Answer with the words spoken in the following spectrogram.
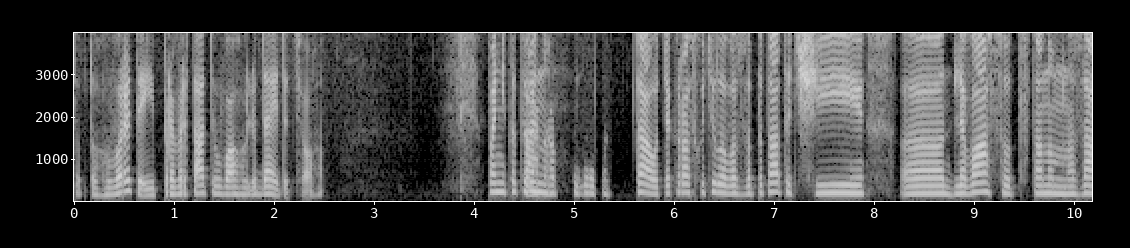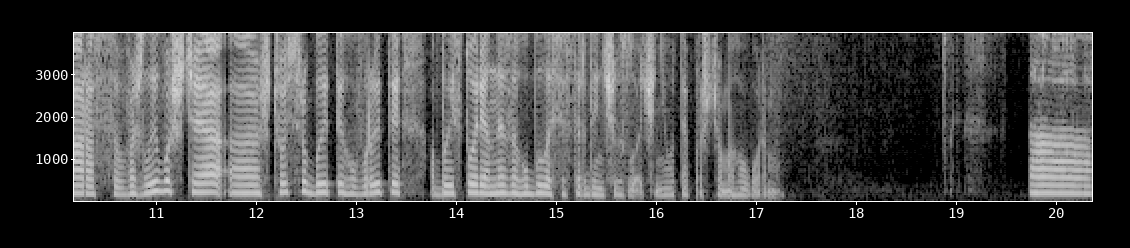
тобто говорити і привертати увагу людей до цього. Пані Катерино, так, абсолютно. Так, от якраз хотіла вас запитати, чи е, для вас, от станом на зараз, важливо ще е, щось робити, говорити, аби історія не загубилася серед інших злочинів? От те, про що ми говоримо? А...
